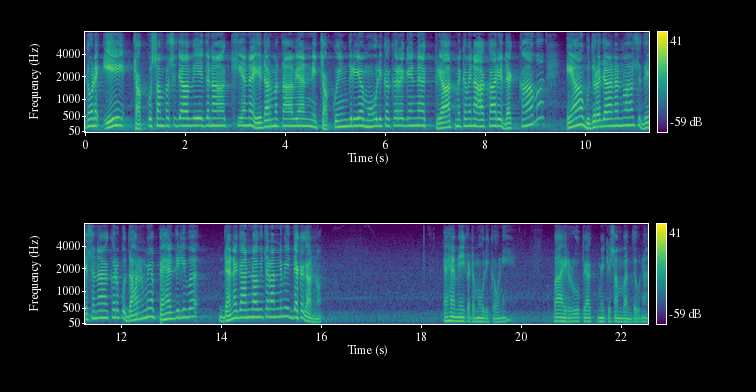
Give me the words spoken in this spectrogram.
එතකොට ඒ චක්කු සම්පස්සජා වේදනා කියන ඒ ධර්මතාවයන් චක්කු ඉන්ද්‍රිය මූලික කරගෙන ක්‍රියාත්මක වෙන ආකාරය දැක්කාම එයා බුදුරජාණන් වහන්සේ දේශනා කරපු ධර්මය පැහැදිලිව දැනගන්නවා විතරක් නෙමෙයි දැක ගන්නවා. ඇහැ මේකට මූලික වුණේ. බාහිර රූපයක් මේකේ සම්බන්ධ වුණා.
